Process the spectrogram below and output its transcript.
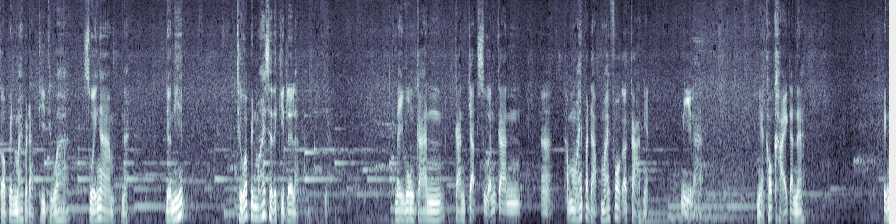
ก็เป็นไม้ประดับที่ถือว่าสวยงามนะเดี๋ยวนี้ถือว่าเป็นไม้เศรษฐกิจเลยล่ะ ในวงการการจัดสวนการทำไม้ประดับไม้ฟอกอากาศเนี่ยนี่แหละฮะเนี่ยเขาขายกันนะ เป็น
